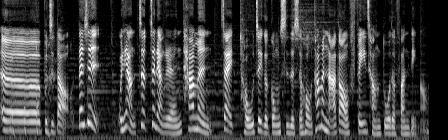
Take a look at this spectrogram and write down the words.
呃，不知道。但是我想，这这两个人他们在投这个公司的时候，他们拿到非常多的 funding 哦，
